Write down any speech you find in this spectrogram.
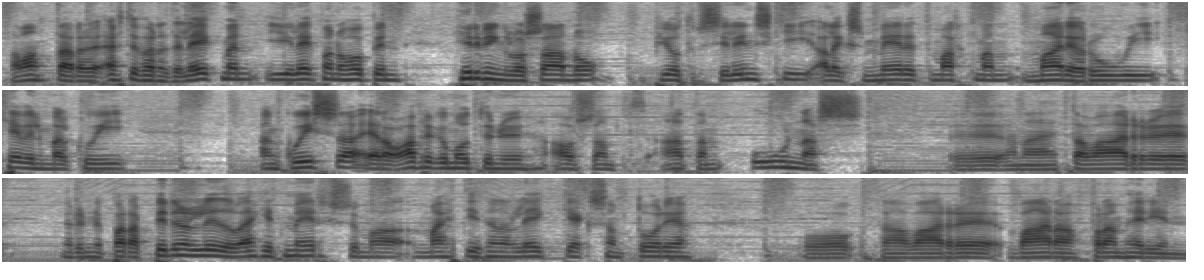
Það vantar eftirfærandi leikmenn í leikmannahópin Hirving Lozano, Piotr Silinski, Alex Merit Markmann, Mario Rui, Kevin Malgui Anguissa er á Afrikamótinu á samt Adam Unas. Uh, þannig að þetta var uh, bara byrjunalið og ekkert meir sem að mætti í þennan leik gegn Sampdoria. Og það var vara framhergin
